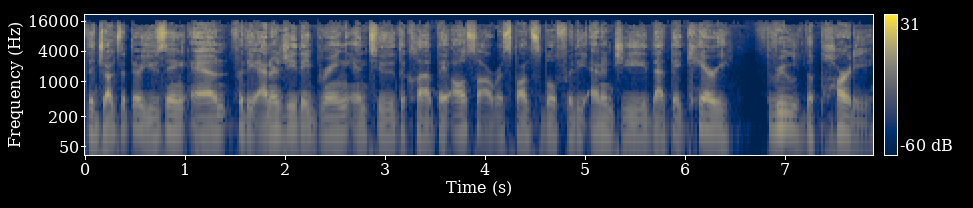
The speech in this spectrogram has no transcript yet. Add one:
the drugs that they're using and for the energy they bring into the club. They also are responsible for the energy that they carry through the party.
